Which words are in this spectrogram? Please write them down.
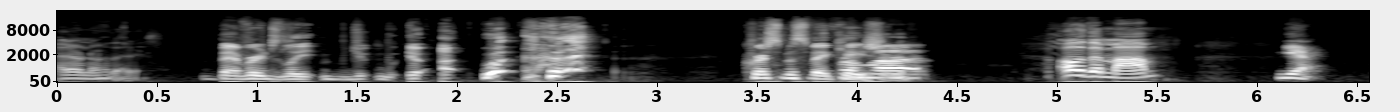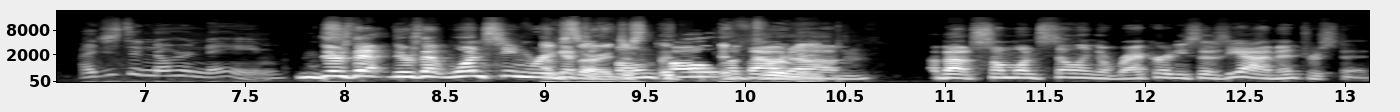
I don't know who that is. Beverly uh, Christmas vacation. From uh, Oh, the mom? yeah, I just didn't know her name. there's that there's that one scene where he I'm gets sorry, a phone just- call it threw about um about someone selling a record. And he says, "Yeah, I'm interested."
